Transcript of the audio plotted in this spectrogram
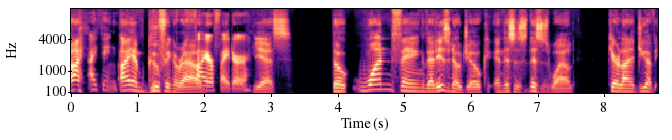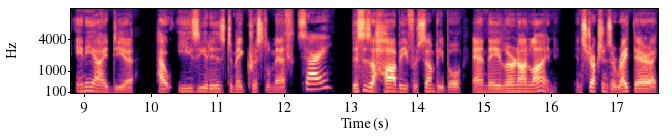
I I think. I am goofing around. Firefighter. Yes. Though one thing that is no joke, and this is this is wild. Carolina, do you have any idea how easy it is to make crystal meth? Sorry? This is a hobby for some people, and they learn online. Instructions are right there. I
